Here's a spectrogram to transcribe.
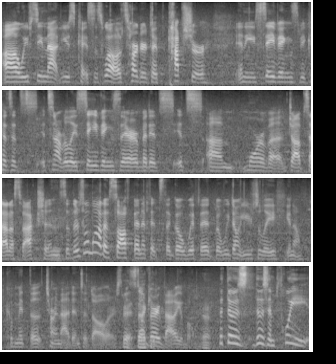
uh, we've seen that use case as well. It's harder to capture any savings because it's it's not really savings there, but it's it's um, more of a job satisfaction. So there's a lot of soft benefits that go with it, but we don't usually you know commit the turn that into dollars. Yeah, it's still very you. valuable. Yeah. But those those employee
